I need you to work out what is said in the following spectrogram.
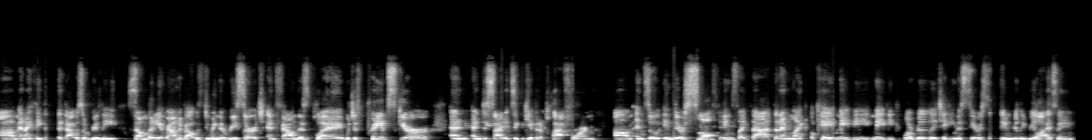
Um, and I think that that was a really somebody at Roundabout was doing their research and found this play, which is pretty obscure, and and decided to give it a platform. Um, and so in, there are small things like that that I'm like, okay, maybe maybe people are really taking this seriously and really realizing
